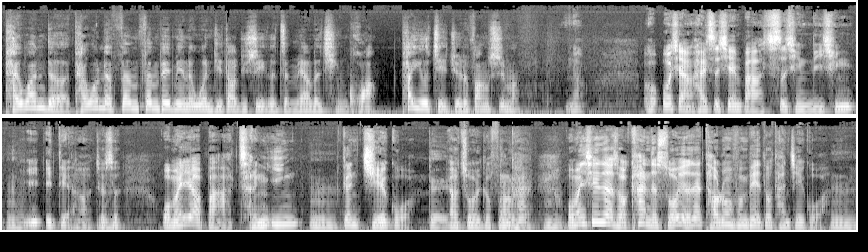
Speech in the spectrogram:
台湾的台湾的分分配面的问题到底是一个怎么样的情况？它有解决的方式吗？那我我想还是先把事情厘清一、嗯、一点哈，就是。嗯我们要把成因嗯。跟结果对。要做一个分开。嗯，我们现在所看的所有在讨论分配都谈结果。嗯，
